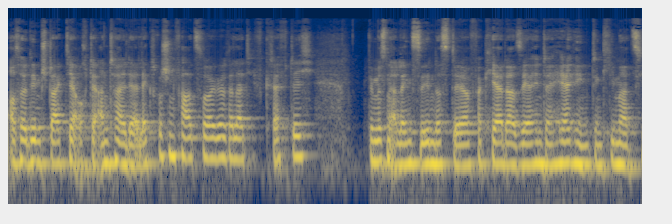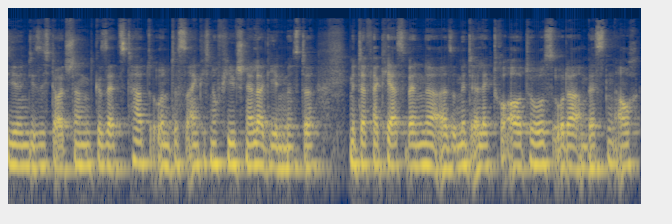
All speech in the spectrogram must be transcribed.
Außerdem steigt ja auch der Anteil der elektrischen Fahrzeuge relativ kräftig. Wir müssen allerdings sehen, dass der Verkehr da sehr hinterherhinkt den Klimazielen, die sich Deutschland gesetzt hat und es eigentlich noch viel schneller gehen müsste mit der Verkehrswende, also mit Elektroautos oder am besten auch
